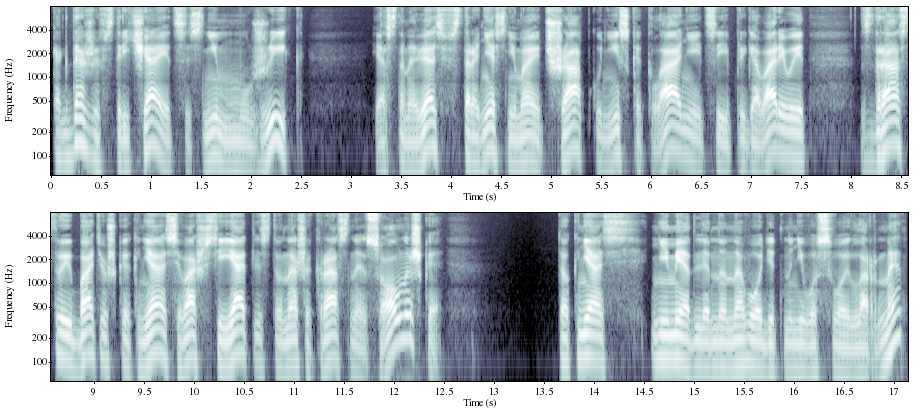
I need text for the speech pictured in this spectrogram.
Когда же встречается с ним мужик и, остановясь в стороне, снимает шапку, низко кланяется и приговаривает «Здравствуй, батюшка, князь, ваше сиятельство, наше красное солнышко», то князь немедленно наводит на него свой лорнет,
